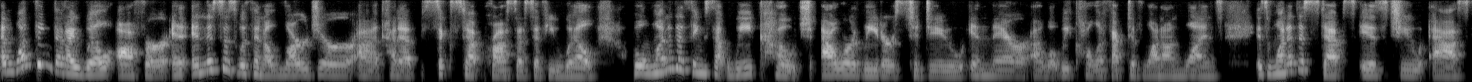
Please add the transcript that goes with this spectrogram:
And one thing that I will offer, and, and this is within a larger uh, kind of six step process, if you will, but one of the things that we coach our leaders to do in their uh, what we call effective one on ones is one of the steps is to ask,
